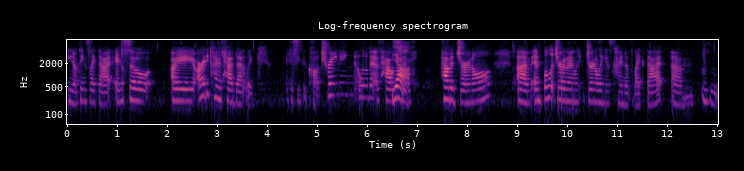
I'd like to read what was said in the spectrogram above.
you know, things like that. And so I already kind of had that, like, I guess you could call it training a little bit of how yeah. to how to journal. Um, and bullet journaling journaling is kind of like that um, mm-hmm.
